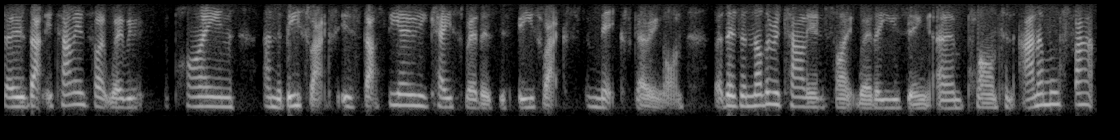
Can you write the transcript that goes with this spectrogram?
So that Italian site where we the pine and the beeswax is that's the only case where there's this beeswax mix going on. But there's another Italian site where they're using um, plant and animal fats.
